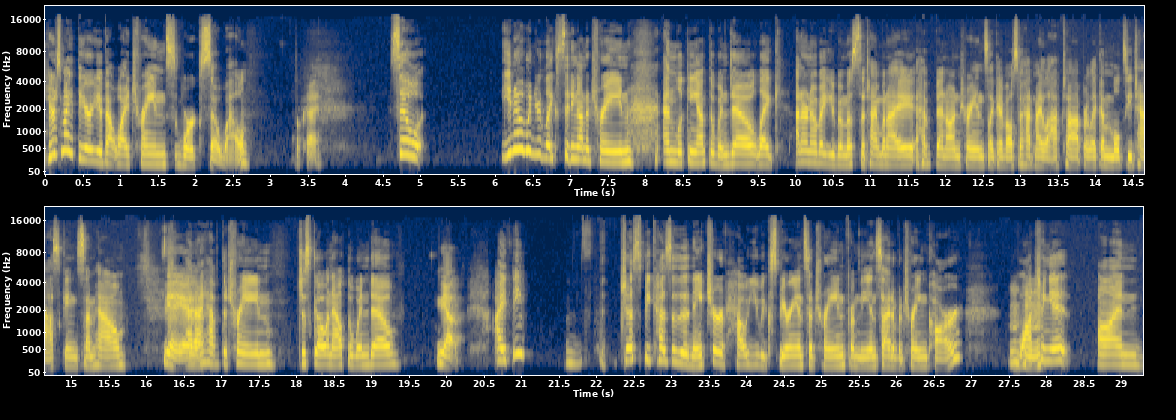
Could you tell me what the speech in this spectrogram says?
Here's my theory about why trains work so well. Okay. So, you know, when you're like sitting on a train and looking out the window, like, I don't know about you, but most of the time when I have been on trains, like, I've also had my laptop or like I'm multitasking somehow, Yeah, yeah. and I have the train just going out the window. yeah. I think th- just because of the nature of how you experience a train from the inside of a train car, Mhm. watching it on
